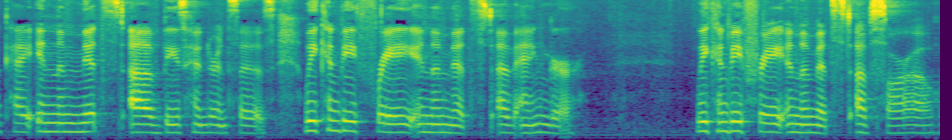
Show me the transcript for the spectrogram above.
Okay, in the midst of these hindrances, we can be free in the midst of anger. We can be free in the midst of sorrow.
